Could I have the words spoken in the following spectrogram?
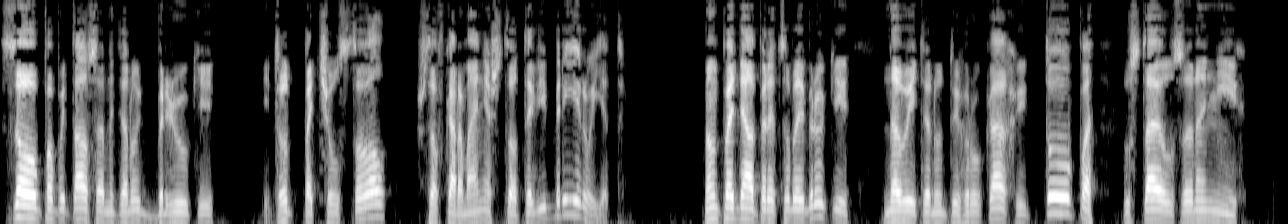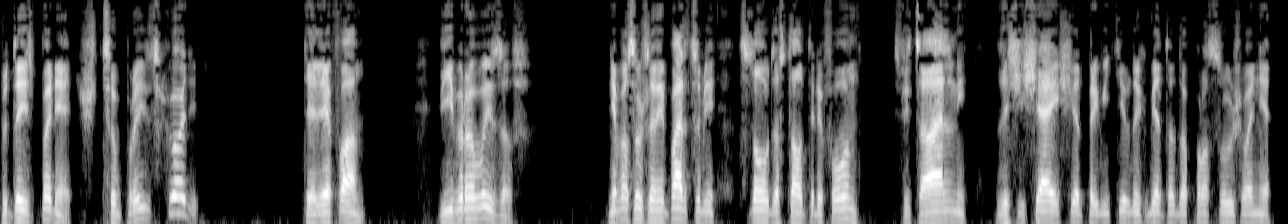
Снова попытался натянуть брюки, и тут почувствовал, что в кармане что-то вибрирует. Он поднял перед собой брюки на вытянутых руках и тупо уставился на них, пытаясь понять, что происходит. Телефон. Вибровызов. Непослушными пальцами снова достал телефон, специальный, защищающий от примитивных методов прослушивания,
